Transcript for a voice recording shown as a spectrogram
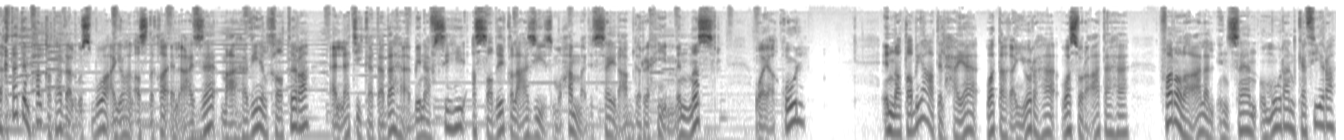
نختتم حلقة هذا الأسبوع أيها الأصدقاء الأعزاء مع هذه الخاطرة التي كتبها بنفسه الصديق العزيز محمد السيد عبد الرحيم من مصر ويقول: إن طبيعة الحياة وتغيرها وسرعتها فرض على الإنسان أمورا كثيرة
